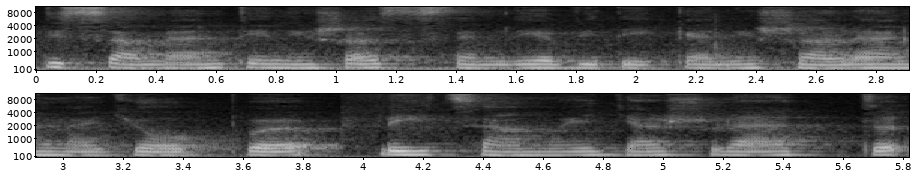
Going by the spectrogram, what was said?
Tisza mentén, és azt hiszem délvidéken is a legnagyobb létszámú egyesület,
